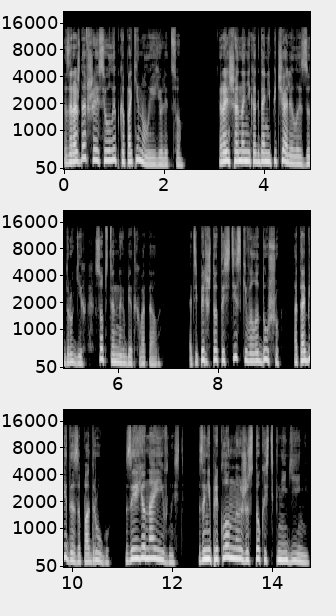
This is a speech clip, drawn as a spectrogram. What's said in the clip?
Зарождавшаяся улыбка покинула ее лицо. Раньше она никогда не печалилась за других, собственных бед хватало. А теперь что-то стискивало душу от обиды за подругу, за ее наивность, за непреклонную жестокость княгини.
